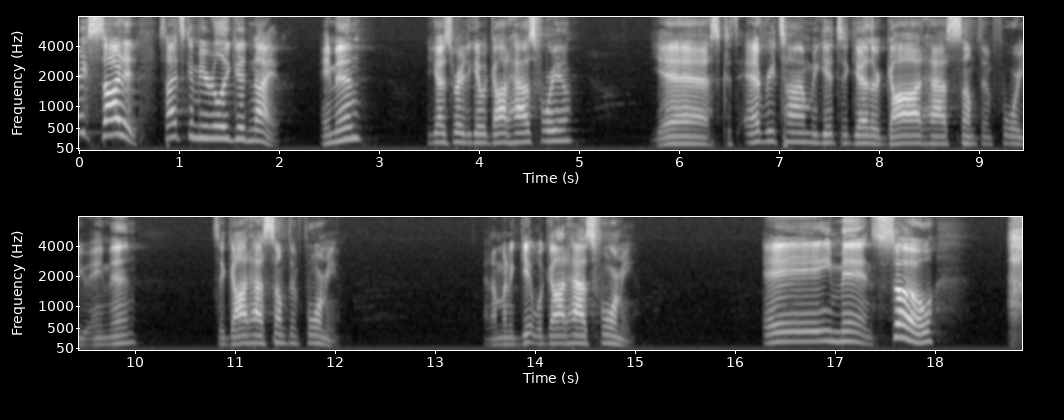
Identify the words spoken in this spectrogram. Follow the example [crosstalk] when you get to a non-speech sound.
I'm excited. Tonight's going to be a really good night. Amen? You guys ready to get what God has for you? Yes, because every time we get together, God has something for you. Amen? Say, God has something for me. And I'm going to get what God has for me. Amen. So, [sighs]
